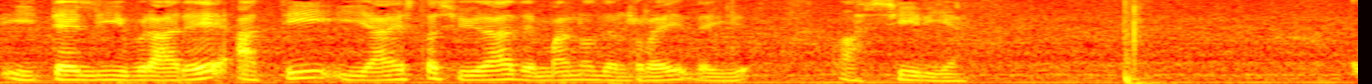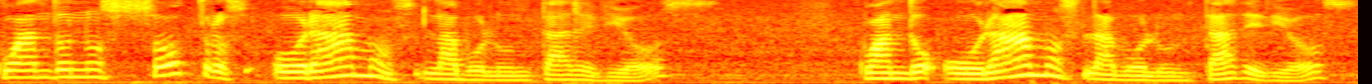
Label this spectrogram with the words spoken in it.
y, te libraré a ti y a esta ciudad de mano del rey de Asiria. Cuando nosotros oramos la voluntad de Dios, cuando oramos la voluntad de Dios,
